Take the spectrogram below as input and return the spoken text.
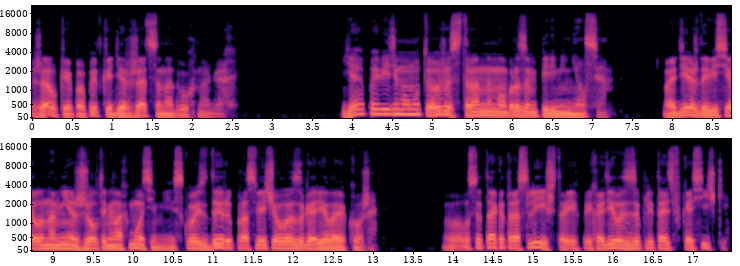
жалкая попытка держаться на двух ногах. Я, по-видимому, тоже странным образом переменился. Одежда висела на мне с желтыми лохмотьями, и сквозь дыры просвечивала загорелая кожа. Волосы так отросли, что их приходилось заплетать в косички.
